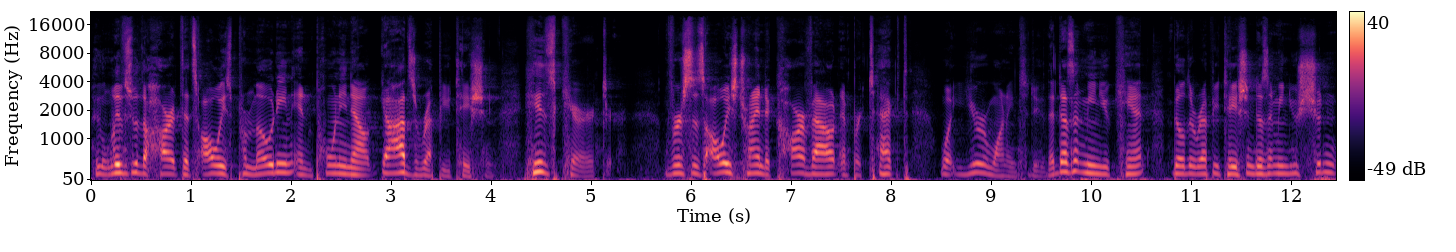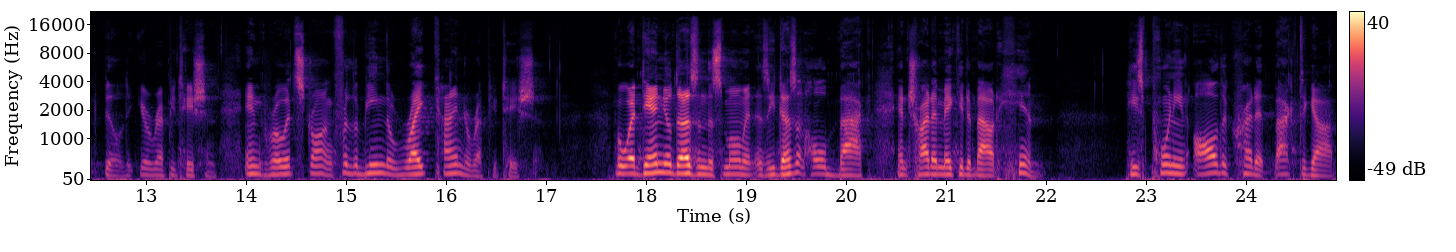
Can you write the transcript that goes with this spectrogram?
who lives with a heart that's always promoting and pointing out God's reputation, His character, versus always trying to carve out and protect what you're wanting to do. That doesn't mean you can't build a reputation, doesn't mean you shouldn't build your reputation and grow it strong for the being the right kind of reputation. But what Daniel does in this moment is he doesn't hold back and try to make it about him. He's pointing all the credit back to God.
